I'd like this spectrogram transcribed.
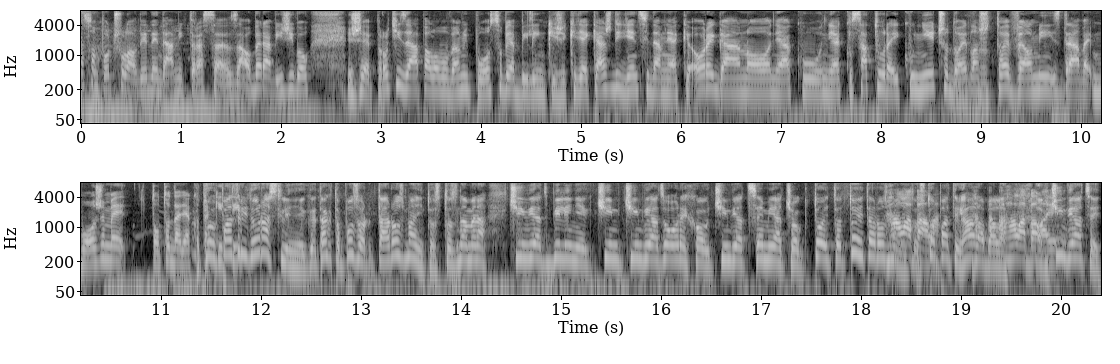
Ja som počula od jednej dámy, ktorá sa zaoberá výživou, že protizápalovo veľmi pôsobia bylinky, že keď aj každý deň si dám nejaké oregano, nejakú, nejakú saturejku, niečo do jedla, že to je veľmi zdravé. Môžeme toto dať ako To taký patrí typ? do rastliniek. Takto pozor, tá rozmanitosť. To znamená, čím viac byliniek, čím, čím viac orechov, čím viac semiačok, to je, to, to je tá rozmanitosť. Halabala. To patrí halabala. A halabala a je- čím viacej.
